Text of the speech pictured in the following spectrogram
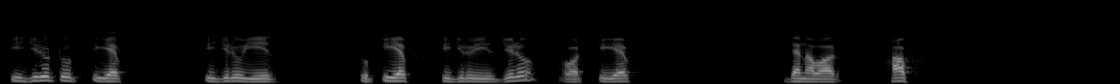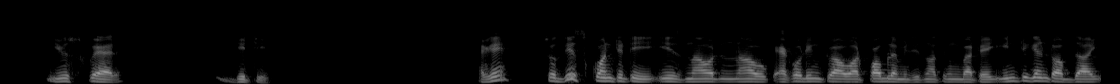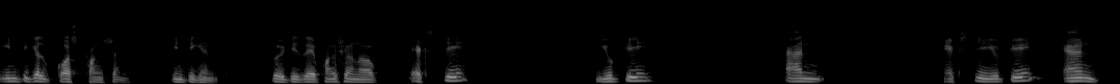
T 0 to T f T 0 is to T f T 0 is 0 or T f then our half u square dt. Okay. So, this quantity is now now according to our problem it is nothing but a integrand of the integral cost function integrand. So, it is a function of x t u t and x t u t and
